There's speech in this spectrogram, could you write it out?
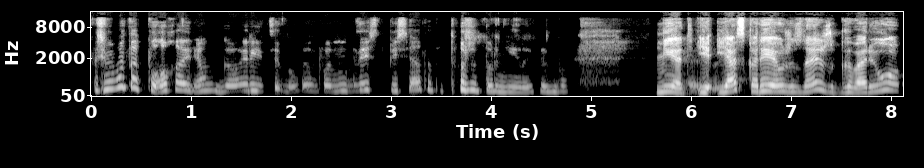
почему вы так плохо о нем говорите? Ну, как бы, ну, 250 это тоже турниры, как бы. Нет, я, Э, я скорее уже, знаешь, говорю,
